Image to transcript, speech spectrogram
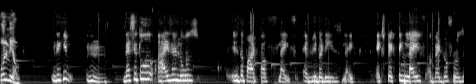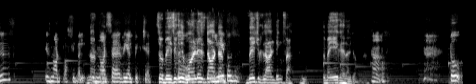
pull me out देखिए हम्म, वैसे तो highs and lows is the part of life everybody's life expecting life a bed of roses is not possible. Not is not possible. a real picture. So basically so, world is not a तो, wish granting factory. तो मैं ये कहना चाहूँगा। हाँ। तो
